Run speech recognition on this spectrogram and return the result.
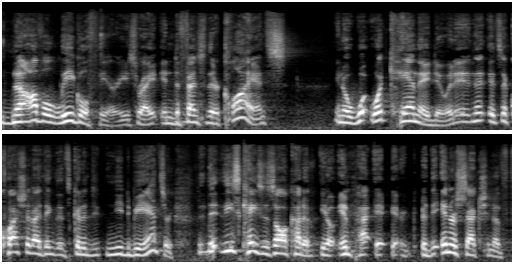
novel legal theories, right, in defense of their clients, you know, what, what can they do? And it's a question I think that's going to need to be answered. These cases all kind of, you know, impact the intersection of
